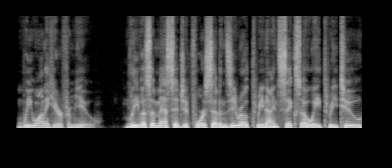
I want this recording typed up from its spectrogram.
we want to hear from you. Leave us a message at 470 396 0832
